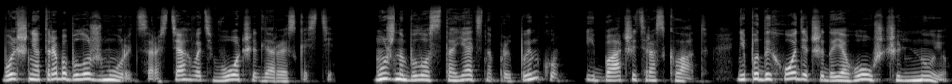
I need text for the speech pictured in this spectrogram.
Больш не трэба было жмурыцца, расцягваць вочы для рэзкасці. Можна было стаяць на прыпынку і бачыць расклад, не падыходзячы да яго ў шчыльную.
